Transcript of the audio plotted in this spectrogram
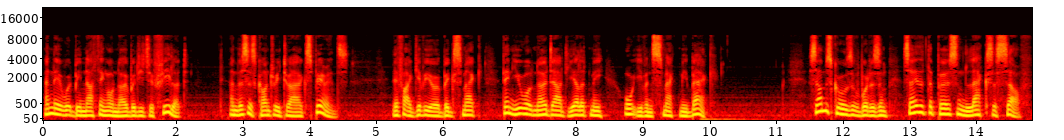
and there would be nothing or nobody to feel it. And this is contrary to our experience. If I give you a big smack, then you will no doubt yell at me or even smack me back. Some schools of Buddhism say that the person lacks a self,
